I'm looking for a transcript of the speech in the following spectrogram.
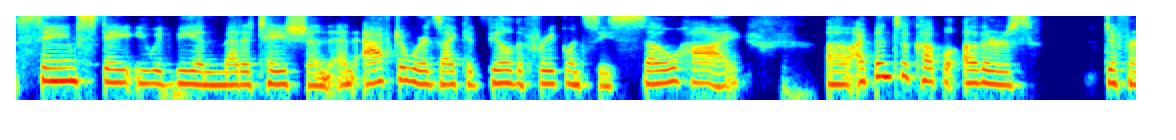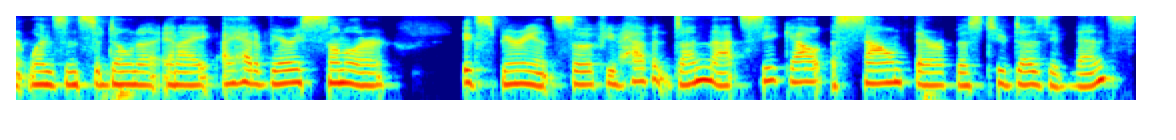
same state you would be in meditation. And afterwards, I could feel the frequency so high. Uh, I've been to a couple others, different ones in Sedona, and I, I had a very similar experience. So if you haven't done that, seek out a sound therapist who does events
